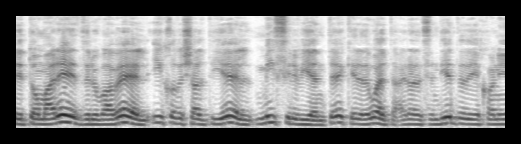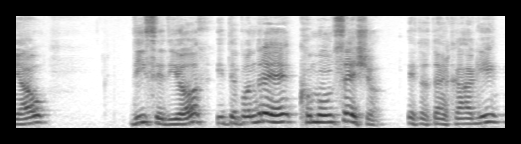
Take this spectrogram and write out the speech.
te tomaré, Zerubabel, hijo de Shaltiel, mi sirviente, que de vuelta era descendiente de Jehoniau, dice Dios, y te pondré como un sello. Esto está en Hagi,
